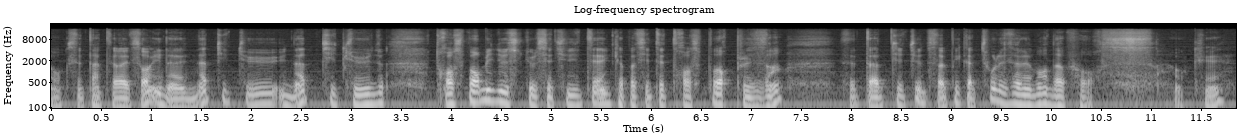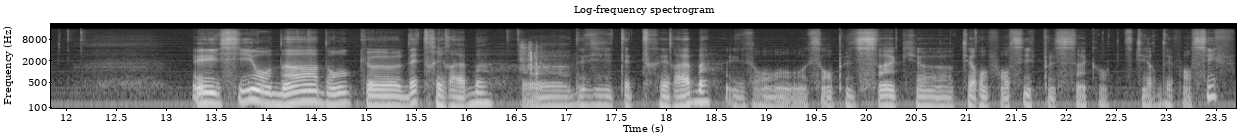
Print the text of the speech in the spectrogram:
Donc c'est intéressant, il a une aptitude, une aptitude transport minuscule. Cette unité a une capacité de transport plus 1. Cette aptitude s'applique à tous les éléments de la force. Ok. Et ici on a donc des trirèmes. Euh, des unités de trirem. Ils, ont, sont plus 5 euh, tirs offensifs, plus 5 en tirs défensifs.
